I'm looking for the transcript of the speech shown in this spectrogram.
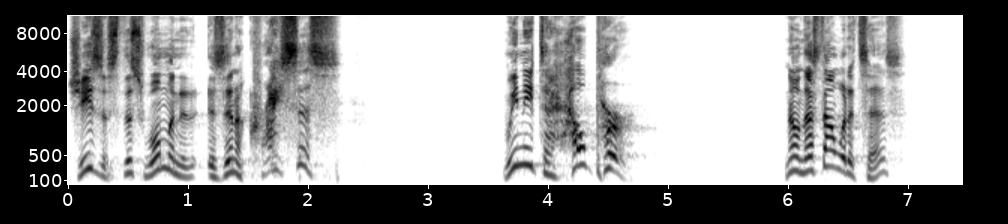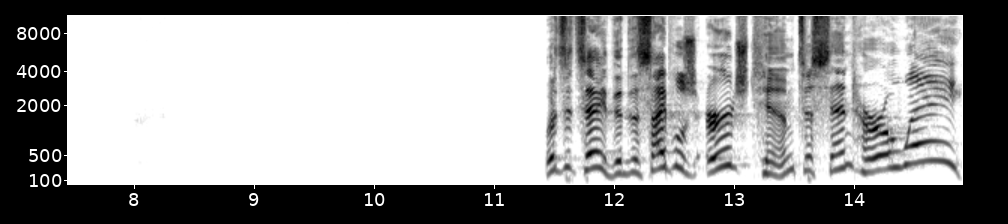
Jesus, this woman is in a crisis. We need to help her. No, that's not what it says. What does it say? The disciples urged him to send her away.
